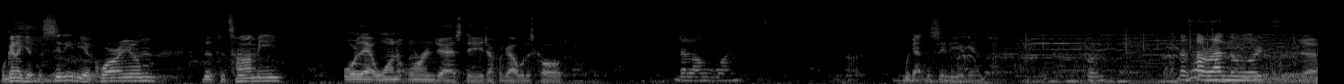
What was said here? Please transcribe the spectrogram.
We're gonna get the city, the aquarium, the tatami, or that one orange ass stage. I forgot what it's called. The long one. We got the city again. Of course. That's how random works. Yeah.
